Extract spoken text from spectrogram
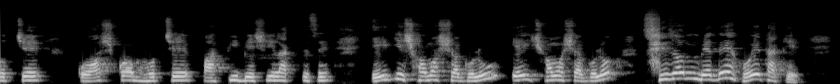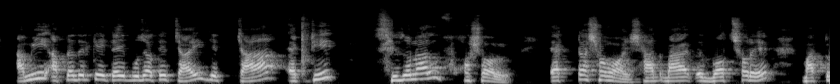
হচ্ছে কস কম হচ্ছে, পাতি বেশি লাগতেছে। এই যে সমস্যাগুলো, এই সমস্যাগুলো সিজন বেদে হয়ে থাকে। আমি আপনাদেরকে এটাই বোঝাতে চাই যে চা একটি সিজনাল ফসল। একটা সময়, সাত বছরে মাত্র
